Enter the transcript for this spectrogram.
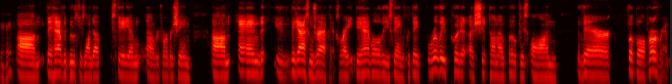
Mhm. Um, they have the boosters lined up, stadium uh, refurbishing. Um, and they got some draft picks, right? They have all these things, but they really put a shit ton of focus on their football program.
